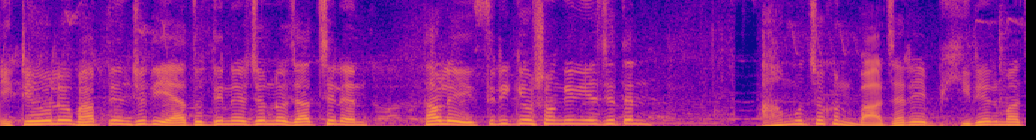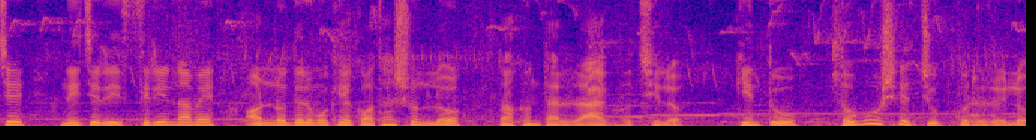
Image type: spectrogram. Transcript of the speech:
একটি হলেও ভাবতেন যদি এতদিনের জন্য যাচ্ছিলেন, তাহলে স্ত্রীকেও সঙ্গে নিয়ে যেতেন। আহমদ যখন বাজারে ভিড়ের মাঝে নিজের স্ত্রীর নামে অন্যদের মুখে কথা শুনল, তখন তার রাগ হচ্ছিল। কিন্তু তবুও সে চুপ করে রইল।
